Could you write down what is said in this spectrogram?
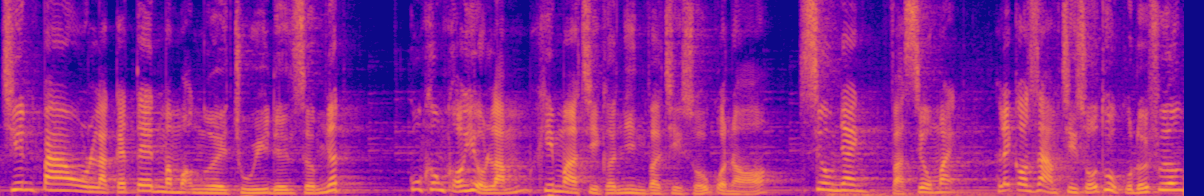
Chiên Pao là cái tên mà mọi người chú ý đến sớm nhất cũng không khó hiểu lắm khi mà chỉ cần nhìn vào chỉ số của nó, siêu nhanh và siêu mạnh, lại còn giảm chỉ số thủ của đối phương.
